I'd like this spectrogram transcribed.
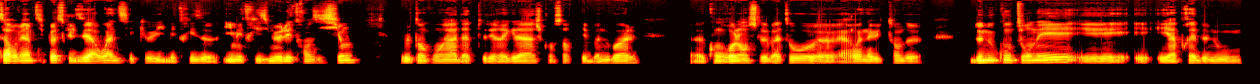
ça revient un petit peu à ce que disait Erwan, c'est qu'il maîtrise, mieux les transitions. Le temps qu'on réadapte les réglages, qu'on sorte les bonnes voiles, qu'on relance le bateau, Erwan a eu le temps de, nous contourner et, après de nous,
